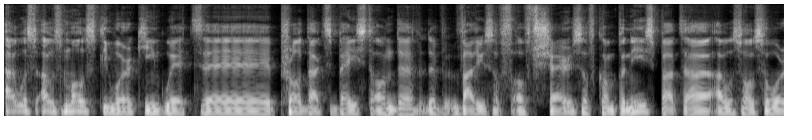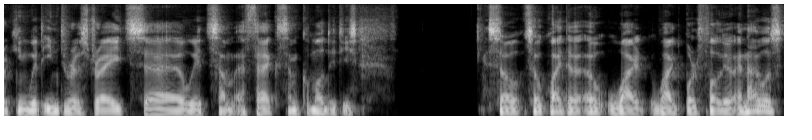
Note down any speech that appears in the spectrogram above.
I was I was mostly working with uh, products based on the, the values of, of shares of companies, but uh, I was also working with interest rates, uh, with some FX, some commodities. So so quite a, a, wide wide portfolio, and I was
